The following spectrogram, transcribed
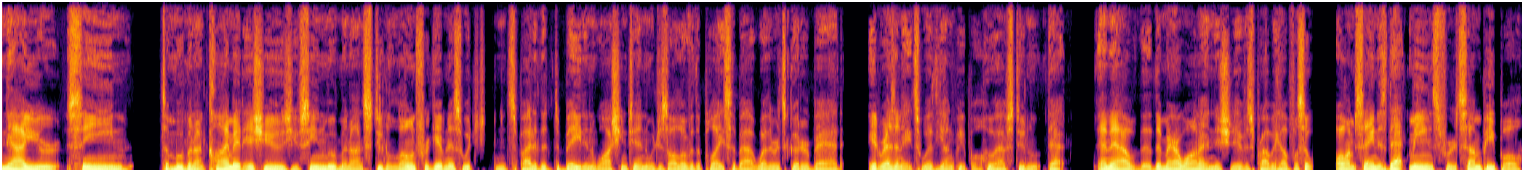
now you're seeing the movement on climate issues. You've seen movement on student loan forgiveness, which, in spite of the debate in Washington, which is all over the place about whether it's good or bad, it resonates with young people who have student debt. And now the, the marijuana initiative is probably helpful. So, all I'm saying is that means for some people,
